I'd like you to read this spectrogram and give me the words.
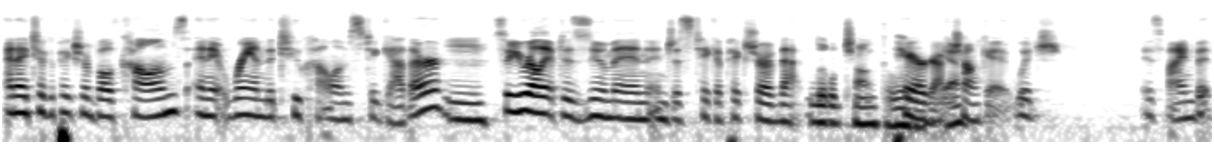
and I took a picture of both columns, and it ran the two columns together. So you really have to zoom in and just take a picture of that little chunk of paragraph yeah. chunk it, which is fine. But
